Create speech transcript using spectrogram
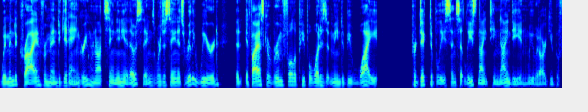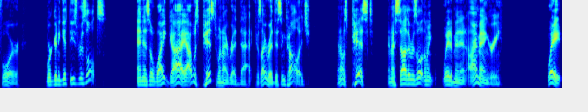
women to cry and for men to get angry. We're not saying any of those things. We're just saying it's really weird that if I ask a room full of people, what does it mean to be white? Predictably, since at least 1990, and we would argue before, we're going to get these results. And as a white guy, I was pissed when I read that because I read this in college and I was pissed. And I saw the result. I'm like, wait a minute, I'm angry. Wait,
